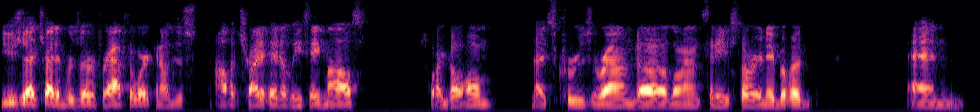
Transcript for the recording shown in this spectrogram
Usually, I try to reserve it for after work, and I'll just I'll try to hit at least eight miles before I go home. Nice cruise around uh, Long Island City, Astoria neighborhood, and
